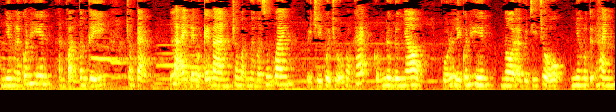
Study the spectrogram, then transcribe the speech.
nhưng Lý Quân Hiên thân phận tôn ký, trong cảnh lại để một cái bàn cho mọi người ngồi xung quanh, vị trí của chủ và khách cũng đường đương nhau. Vốn là Lý Quân Hiên ngồi ở vị trí chủ, nhưng Lục Tuyệt Thanh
